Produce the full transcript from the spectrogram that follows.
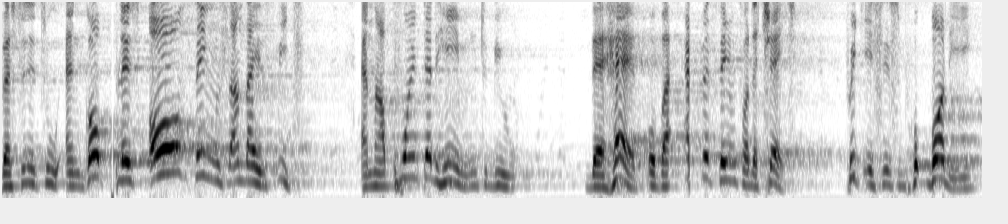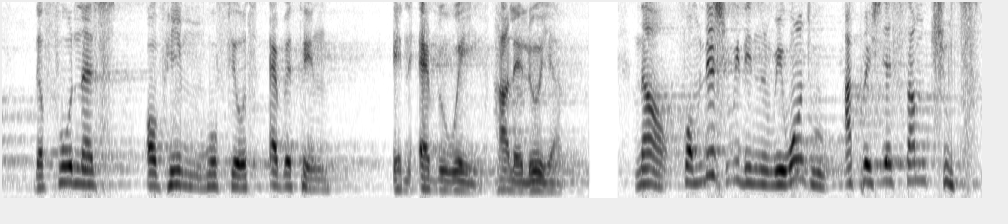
Verse 22 And God placed all things under his feet and appointed him to be the head over everything for the church, which is his body, the fullness of him who fills everything in every way. Hallelujah. Now, from this reading, we want to appreciate some truths.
